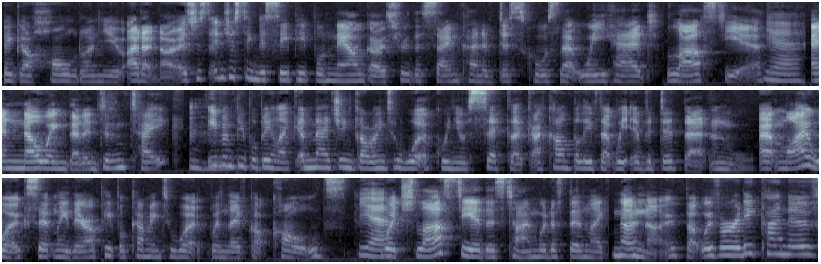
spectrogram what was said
bigger hold on you. I don't know. It's just interesting to see people now go through the same kind of discourse that we had last year. Yeah. And knowing that it didn't take. Mm-hmm. Even people being like, imagine going to work when you're sick. Like, I can't believe that we ever did that. And at my work, certainly there are people coming to work when they've got colds. Yeah. Which last year, this time, would have been like, no, no. But we've already kind of,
